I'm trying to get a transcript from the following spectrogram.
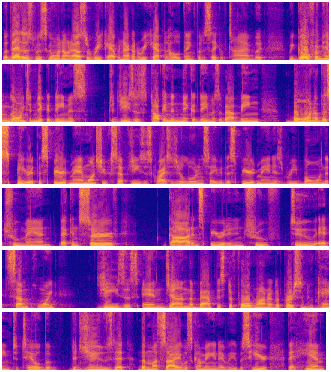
But that is what's going on. That's a recap. We're not going to recap the whole thing for the sake of time, but we go from him going to Nicodemus, to Jesus, talking to Nicodemus about being born of the Spirit. The Spirit man, once you accept Jesus Christ as your Lord and Savior, the Spirit man is reborn, the true man that can serve God in spirit and in truth. To at some point, Jesus and John the Baptist, the forerunner, the person who came to tell the, the Jews that the Messiah was coming and that he was here, that him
